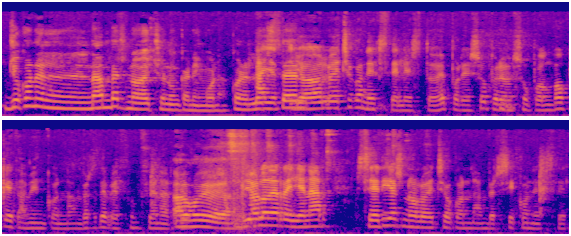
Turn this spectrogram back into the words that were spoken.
yo con el Numbers no he hecho nunca ninguna. Con el Ah, yo, Excel yo lo he hecho con Excel esto, ¿eh? por eso, pero supongo que también con Numbers debe funcionar. Algo debe. Yo lo de rellenar series no lo he hecho con Numbers, sí con Excel.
